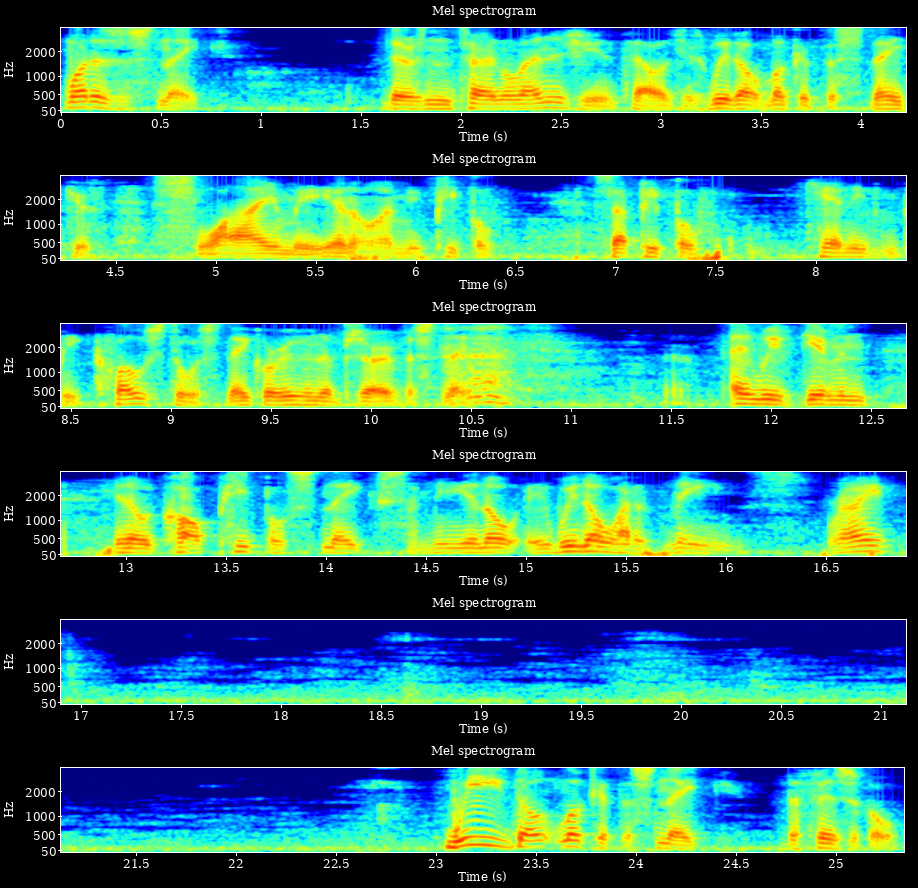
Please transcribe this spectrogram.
What is a snake? There's an internal energy intelligence. We don't look at the snake as slimy, you know, I mean, people, some people can't even be close to a snake or even observe a snake. And we've given, you know, we call people snakes. I mean, you know, we know what it means, right? We don't look at the snake, the physical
